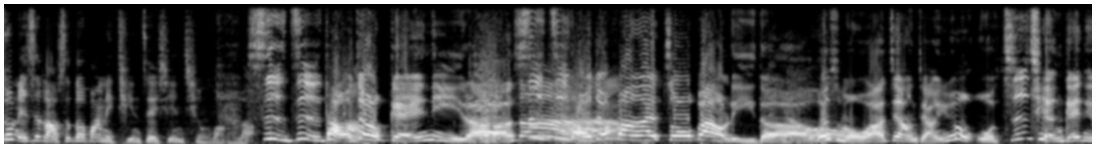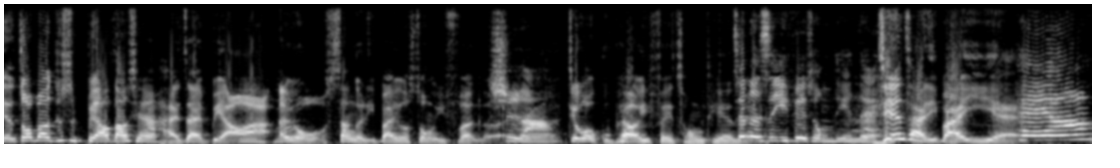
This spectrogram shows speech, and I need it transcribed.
重点是老师都帮你擒贼先擒王了。四字头就给你了，四字头就放在周报里的。有为什么我要这样讲？因为我之前给你的周报就是标到现在还在标啊。哎呦，上个礼拜又送一份了，是啊，结果股票一飞冲天，真的。是一飞冲天呢。今天才礼拜一耶嘿，啊，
